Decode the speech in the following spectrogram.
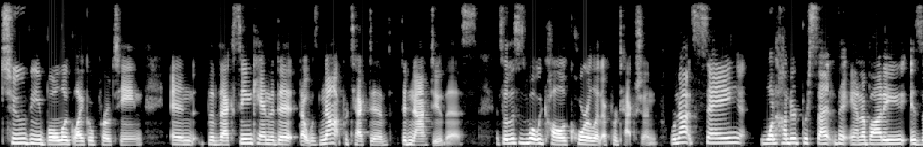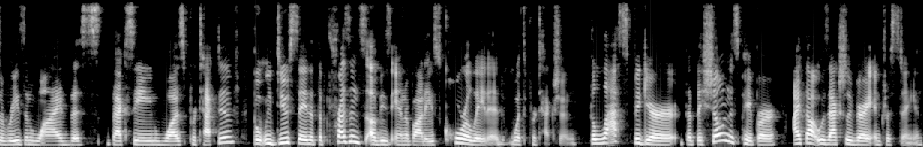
to the Ebola glycoprotein and the vaccine candidate that was not protective did not do this. And so this is what we call a correlate of protection. We're not saying 100% the antibody is the reason why this vaccine was protective, but we do say that the presence of these antibodies correlated with protection. The last figure that they show in this paper I thought was actually very interesting.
